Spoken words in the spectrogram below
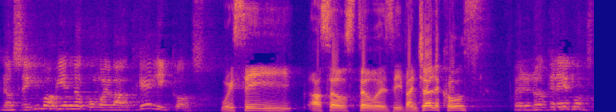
Nos seguimos viendo como evangélicos, We see ourselves still as evangelicals, pero no creemos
